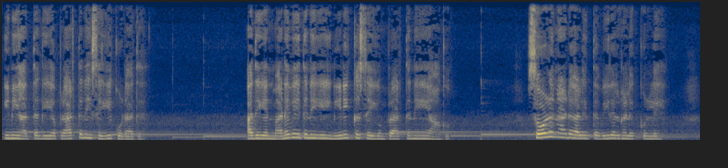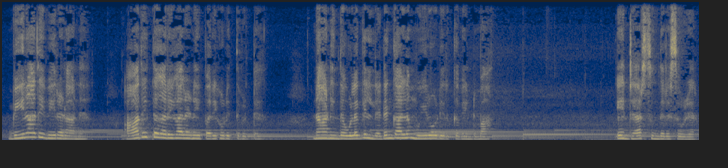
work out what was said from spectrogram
இனி அத்தகைய பிரார்த்தனை செய்யக்கூடாது. அது என் மனவேதனையை நீடிக்க செய்யும் பிரார்த்தனையே ஆகும். சோழ நாடு அளித்த வீரர்களுக்குள்ளே வீராதி வீரனான ஆதித்த கரிகாலனை பறிகொடுத்துவிட்டு நான் இந்த உலகில் நெடுங்காலம் உயிரோடு இருக்க வேண்டுமா? என்றார் சுந்தர சோழர்.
